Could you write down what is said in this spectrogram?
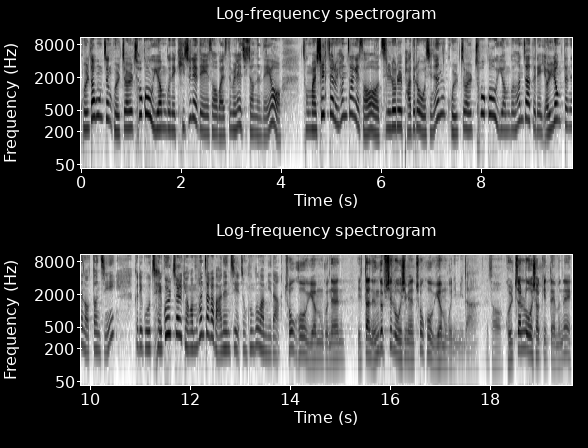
골다공증 골절 초고 위험군의 기준에 대해서 말씀을 해 주셨는데요. 정말 실제로 현장에서 진료를 받으러 오시는 골절 초고 위험군 환자들의 연령대는 어떤지 그리고 재골절 경험 환자가 많은지 좀 궁금합니다. 초고 위험군은 일단 응급실로 오시면 초고 위험군입니다. 그래서 골절로 오셨기 때문에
